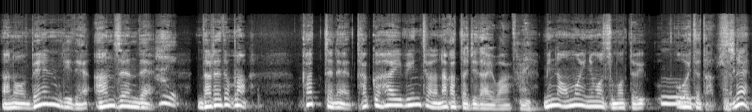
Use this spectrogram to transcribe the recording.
あの、便利で安全で、はい、誰でも、まあ、かってね、宅配便っていうのはなかった時代は、はい、みんな重い荷物持って動いてたんですね。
